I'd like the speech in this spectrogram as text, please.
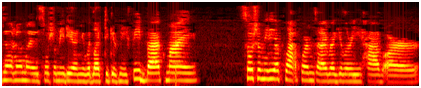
don't know my social media and you would like to give me feedback, my social media platforms that I regularly have are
